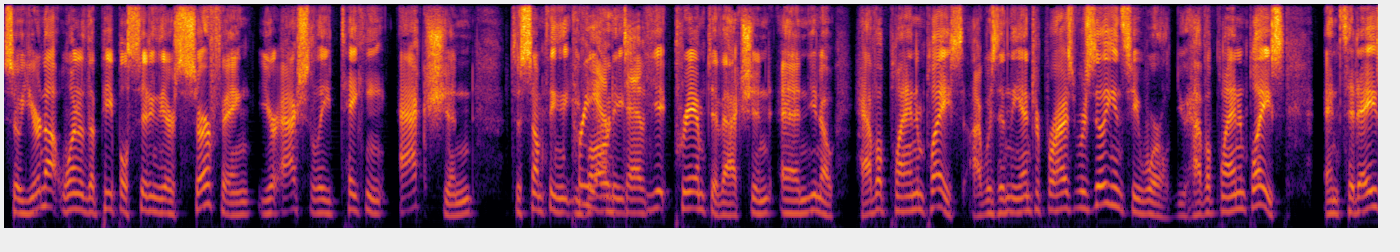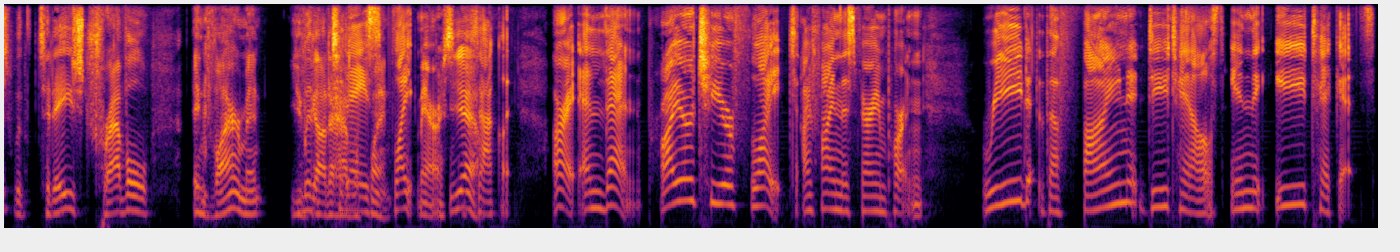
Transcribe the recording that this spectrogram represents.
so you're not one of the people sitting there surfing, you're actually taking action to something that you've already Preemptive. Yeah, preemptive action and you know, have a plan in place. I was in the enterprise resiliency world. You have a plan in place. And today's with today's travel environment, you've got to have a today's plan. flightmares. Yeah. Exactly. All right. And then prior to your flight, I find this very important. Read the fine details in the e tickets.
